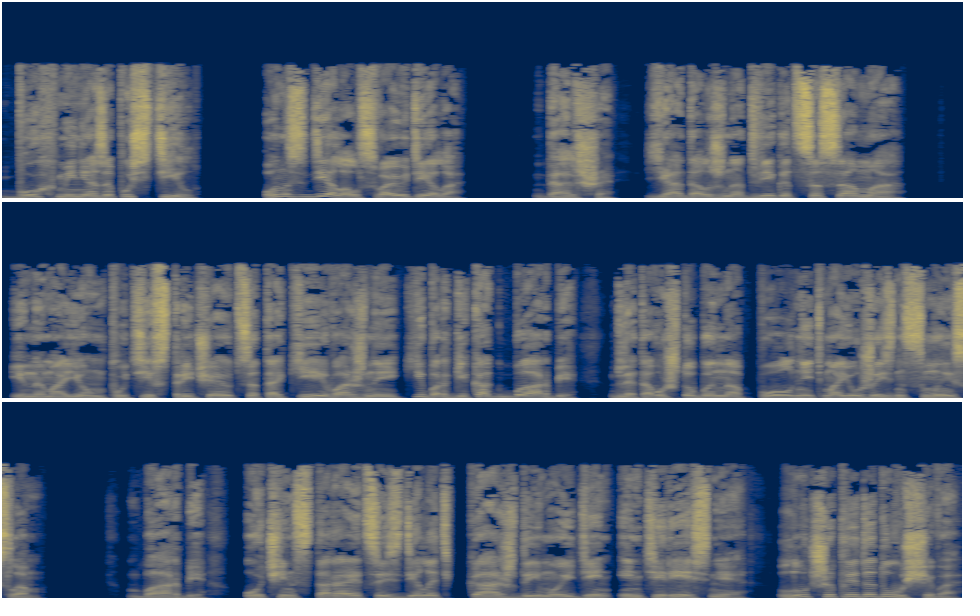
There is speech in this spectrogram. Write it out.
Бог меня запустил. Он сделал свое дело. Дальше я должна двигаться сама. И на моем пути встречаются такие важные киборги, как Барби, для того, чтобы наполнить мою жизнь смыслом. Барби очень старается сделать каждый мой день интереснее, лучше предыдущего.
